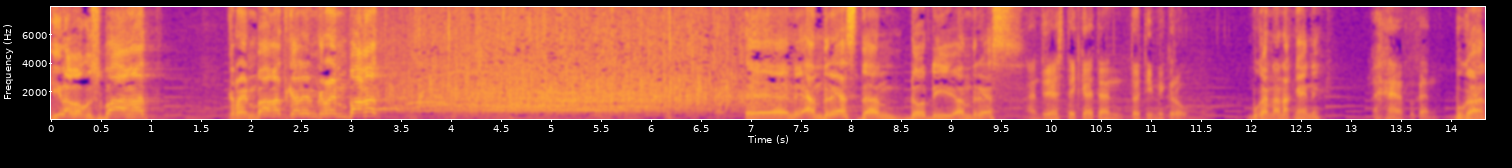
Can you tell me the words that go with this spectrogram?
Gila bagus banget. Keren banget kalian, keren banget. Eh, ini Andreas dan Dodi. Andreas, Andreas Tega dan Dodi Mikro. bukan anaknya ini? Bukan. Bukan.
